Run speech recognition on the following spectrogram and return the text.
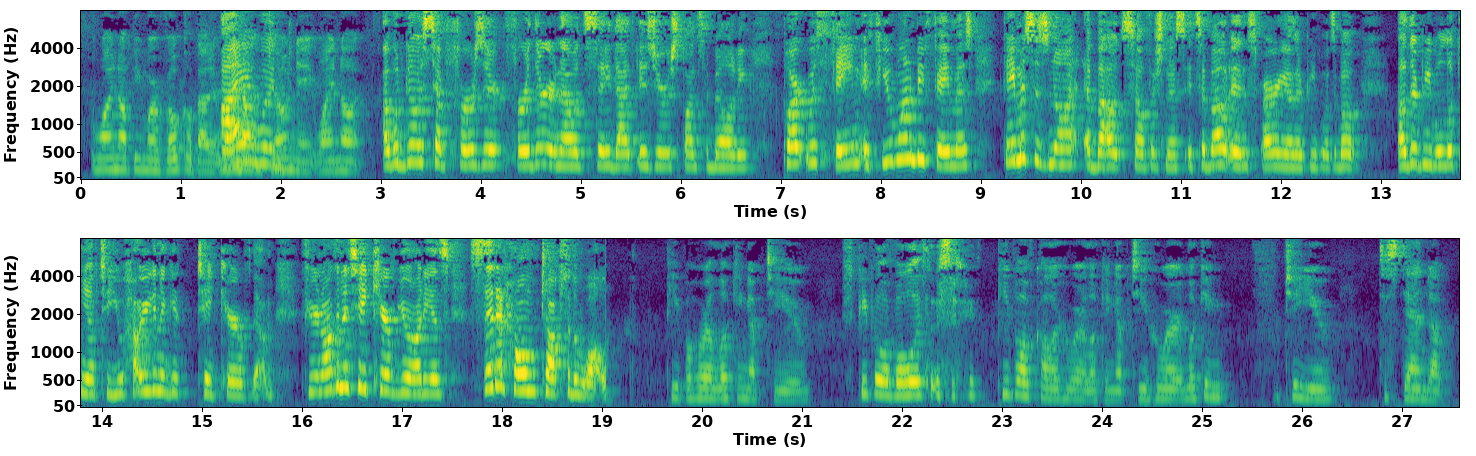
Why not be more vocal about it? Why I not would- donate? Why not? I would go a step further, further, and I would say that is your responsibility. Part with fame. If you want to be famous, famous is not about selfishness. It's about inspiring other people. It's about other people looking up to you. How are you going to get take care of them? If you're not going to take care of your audience, sit at home, talk to the wall. People who are looking up to you, People of all ethnicities. people of color who are looking up to you, who are looking to you to stand up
